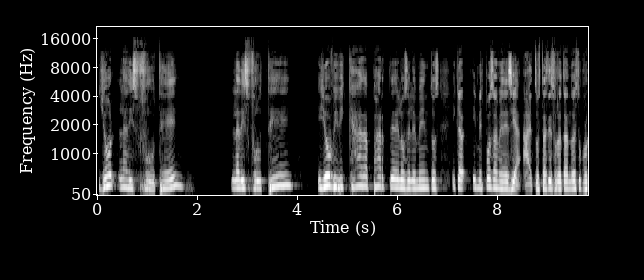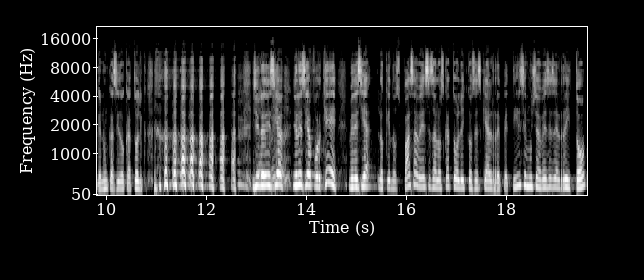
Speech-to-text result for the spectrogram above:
Yo la disfruté la disfruté Y yo viví cada parte de los elementos. Y, claro, y mi esposa me decía, ay, tú estás disfrutando esto porque nunca has sido católico. yo le, decía, yo le decía, ¿por qué? Me decía, lo que nos pasa a veces a los católicos es que al repetirse muchas veces el rito,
